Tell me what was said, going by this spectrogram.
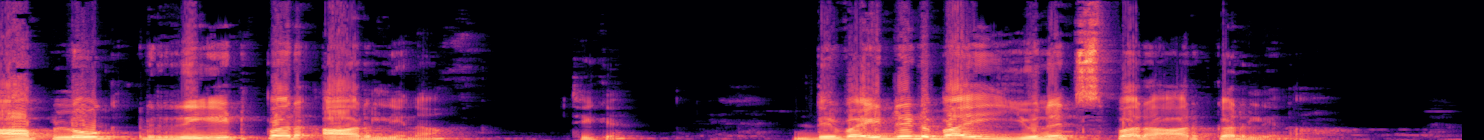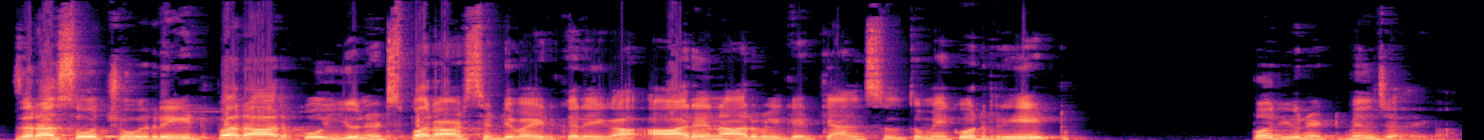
आप लोग रेट पर आर लेना ठीक है divided by units per R कर लेना जरा सोचो रेट पर आर को यूनिट्स पर आर से डिवाइड करेगा R and R will get cancel तो मेरे को रेट पर यूनिट मिल जाएगा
